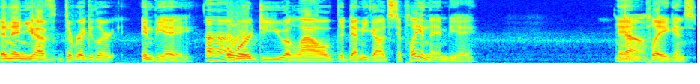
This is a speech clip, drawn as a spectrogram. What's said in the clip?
And then you have the regular NBA. uh-huh. Or do you allow the demigods to play in the NBA and no. play against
